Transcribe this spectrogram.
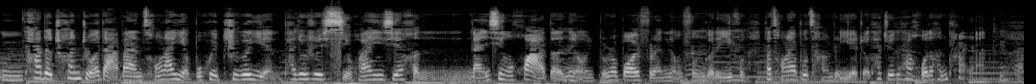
嗯，他的穿着打扮从来也不会遮掩，他就是喜欢一些很男性化的那种，比如说 boyfriend 那种风格的衣服，他从来不藏着掖着，他觉得他活得很坦然。挺好。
